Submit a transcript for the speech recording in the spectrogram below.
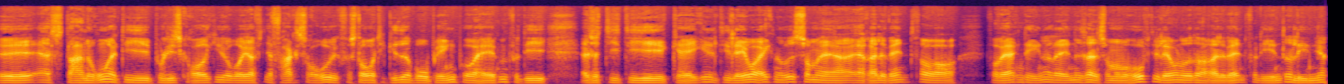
Øh, altså, der er nogle af de politiske rådgiver, hvor jeg, jeg faktisk overhovedet ikke forstår, at de gider at bruge penge på at have dem, fordi altså, de, de, kan ikke, de laver ikke noget, som er, er relevant for, for hverken det ene eller det andet. Så altså, man må håbe, de laver noget, der er relevant for de indre linjer.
